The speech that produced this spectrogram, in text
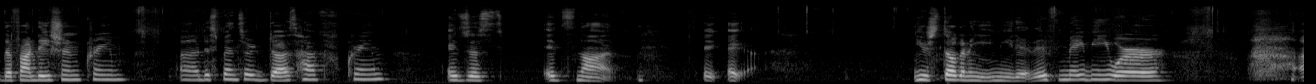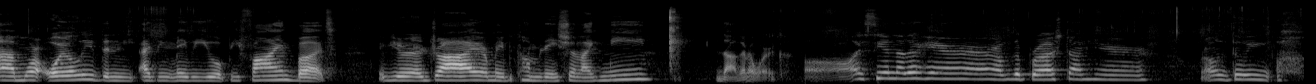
the foundation cream uh, dispenser does have cream. It's just, it's not, it, it, you're still going to need it. If maybe you were uh, more oily, then I think maybe you will be fine. But if you're dry or maybe combination like me, not going to work. I see another hair of the brush down here. I was doing, oh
